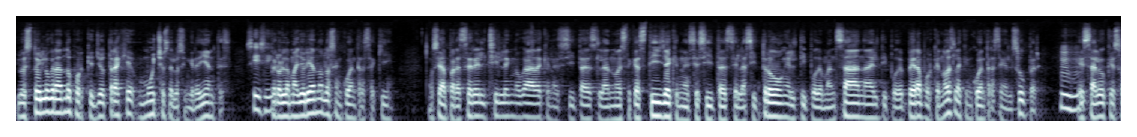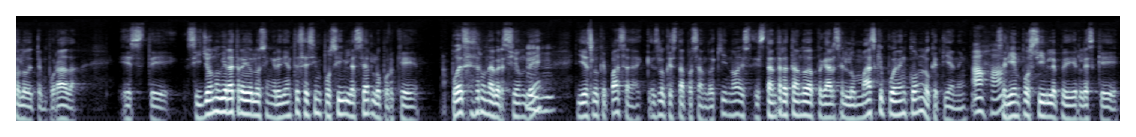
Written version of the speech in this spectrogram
Lo estoy logrando porque yo traje muchos de los ingredientes. Sí, sí. Pero la mayoría no los encuentras aquí. O sea, para hacer el chile en nogada que necesitas la nuez de Castilla, que necesitas el acitrón, el tipo de manzana, el tipo de pera, porque no es la que encuentras en el súper. Es algo que es solo de temporada. Este, si yo no hubiera traído los ingredientes es imposible hacerlo porque puedes hacer una versión de y es lo que pasa, es lo que está pasando aquí, ¿no? están tratando de apegarse lo más que pueden con lo que tienen. Sería imposible pedirles que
